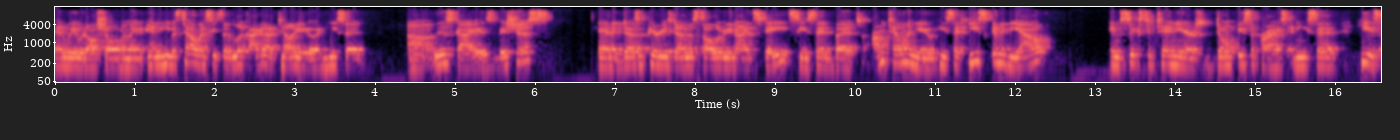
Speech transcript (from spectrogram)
And we would all show him. And, they, and he was telling us, he said, Look, I got to tell you. And he said, uh, This guy is vicious. And it does appear he's done this all over the United States. He said, But I'm telling you, he said, he's going to be out in six to 10 years. Don't be surprised. And he said, He is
